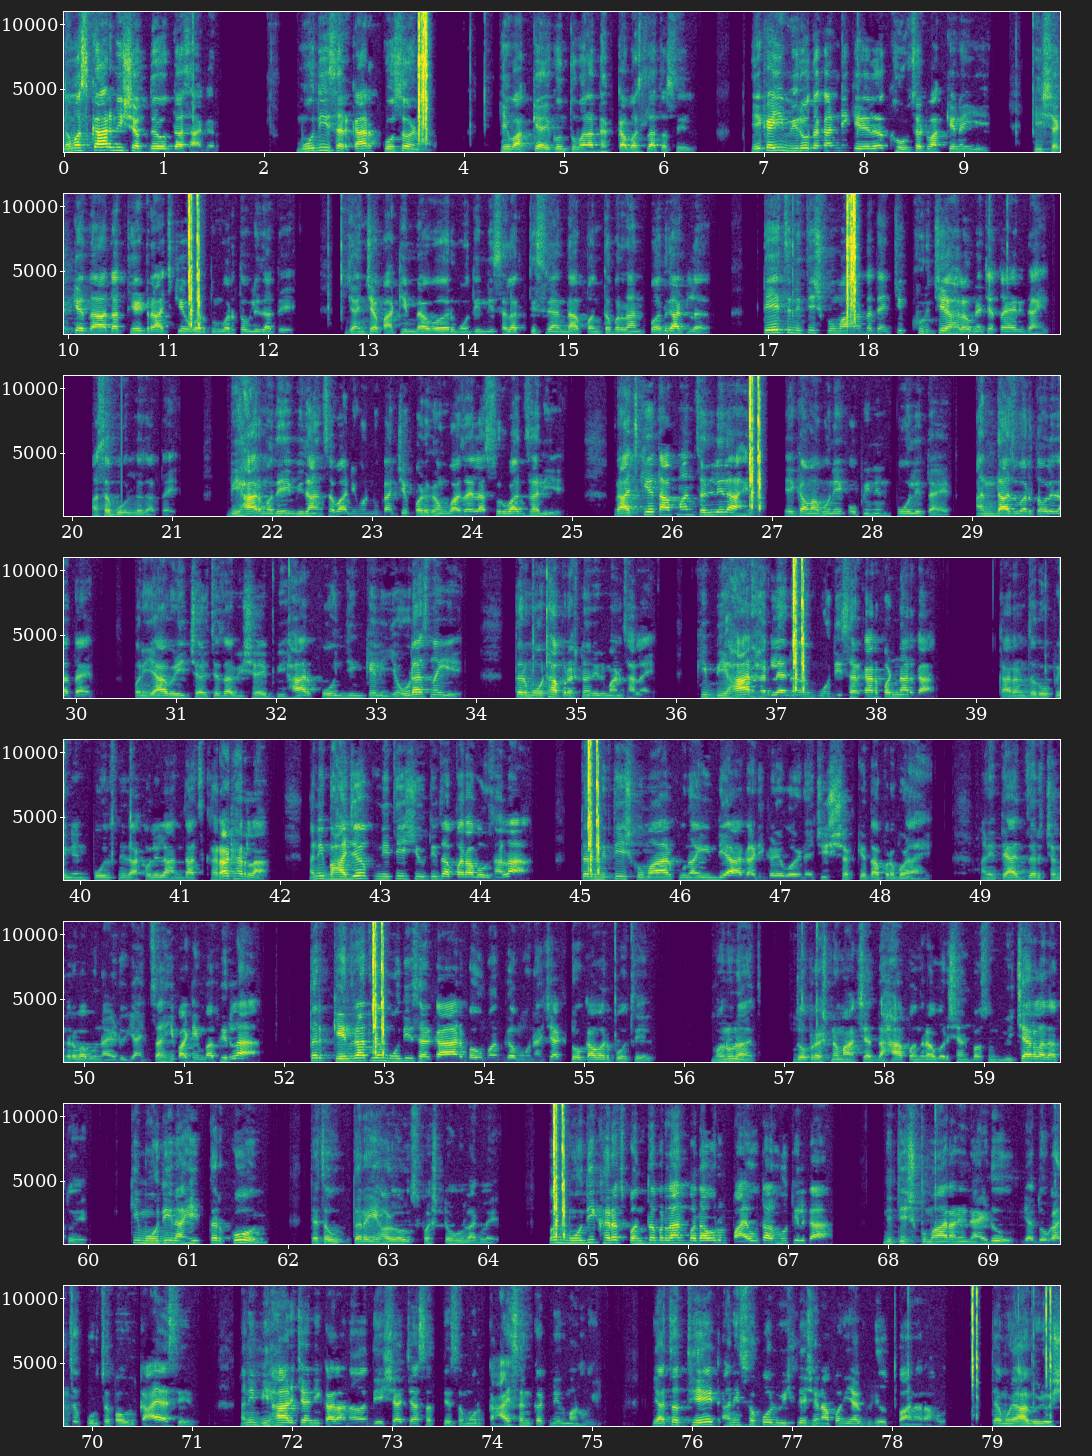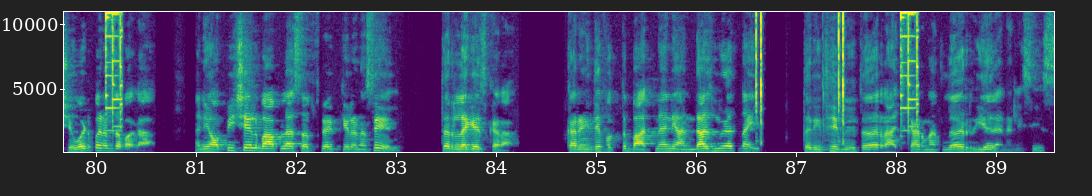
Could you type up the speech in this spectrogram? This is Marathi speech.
नमस्कार मी शब्दयोद्धा सागर. मोदी सरकार कोसळणार. हे वाक्य ऐकून तुम्हाला धक्का बसलाच असेल. हे काही विरोधकांनी केलेलं खवसट वाक्य नाहीये. ही शक्यता आता थेट राजकीय वर्तून वर्तवली जाते. ज्यांच्या पाठिंब्यावर मोदींनी सलग तिसऱ्यांदा पंतप्रधान पद गाठलं तेच नितीश कुमार आता त्यांची खुर्ची हलवण्याच्या तयारीत आहेत असं बोललं जात आहे बिहारमध्ये विधानसभा निवडणुकांची पडघम वाजायला सुरुवात झालीये. राजकीय तापमान चढलेलं आहे. एकामागून एक ओपिनियन पोल येत आहेत अंदाज वर्तवले जात आहेत. पण यावेळी चर्चेचा विषय बिहार कोण जिंकेल एवढाच नाहीये. तर मोठा प्रश्न निर्माण झालाय की बिहार हरल्यानं मोदी सरकार पडणार का? कारण जर ओपिनियन पोल्सने दाखवलेला अंदाज खरा ठरला आणि भाजप नितीश युतीचा पराभव झाला तर नितीश कुमार पुन्हा इंडिया आघाडीकडे वळण्याची शक्यता प्रबळ आहे. आणि त्यात जर चंद्रबाबू नायडू यांचाही पाठिंबा फिरला तर केंद्रातलं मोदी सरकार बहुमत गमवण्याच्या टोकावर पोहोचेल. म्हणूनच जो प्रश्न मागच्या दहा पंधरा वर्षांपासून विचारला जातोय की मोदी नाहीत तर कोण? त्याचं उत्तरही हळूहळू स्पष्ट होऊ लागलंय. पण मोदी खरंच पंतप्रधान पदावरून पाय उतार होतील का? नितीश कुमार आणि नायडू या दोघांचं पुढचं पाऊल काय असेल? आणि बिहारच्या निकालानं देशाच्या सत्तेसमोर काय संकट निर्माण होईल? याचं थेट आणि सखोल विश्लेषण आपण या व्हिडिओत पाहणार आहोत. त्यामुळे हा व्हिडिओ शेवटपर्यंत बघा. आणि ऑफिशियल बापला सबस्क्राईब केलं नसेल तर लगेच करा. कारण इथे फक्त बातम्या आणि अंदाज मिळत नाहीत. तर इथे मिळतं राजकारणातलं रिअल अनालिसिस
